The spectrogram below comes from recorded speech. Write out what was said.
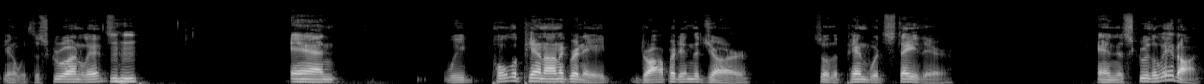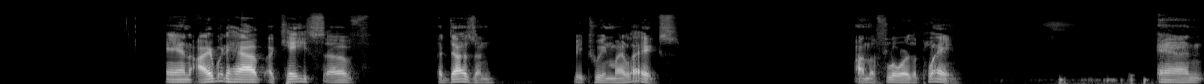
you know, with the screw on lids, Mm-hmm. and we'd pull the pin on a grenade, drop it in the jar so the pin would stay there, and then screw the lid on. And I would have a case of a dozen between my legs on the floor of the plane. And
